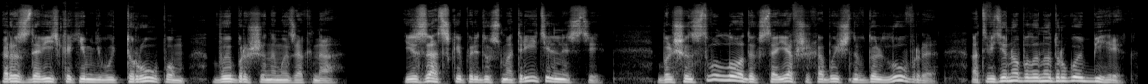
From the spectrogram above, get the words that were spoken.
раздавить каким-нибудь трупом, выброшенным из окна. Из адской предусмотрительности Большинство лодок, стоявших обычно вдоль Лувра, отведено было на другой берег,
